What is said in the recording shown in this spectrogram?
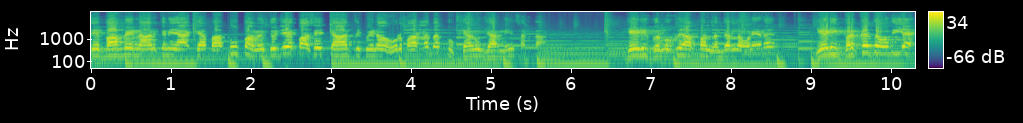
ਤੇ ਬਾਬੇ ਨਾਨਕ ਨੇ ਆਖਿਆ, ਬਾਪੂ, ਭਾਵੇਂ ਦੂਜੇ ਪਾਸੇ ਚਾਰ ਚਪੇੜਾਂ ਹੋਰ ਮਾਰ ਲੈ, ਮੈਂ ਭੁੱਖਿਆਂ ਨੂੰ ਜਰ ਨਹੀਂ ਸਕਦਾ। ਜਿਹੜੀ ਗੁਰਮੁਖੀ ਆਪਾਂ ਲੰਗਰ ਲਾਉਣੇ ਆ ਨਾ, ਜਿਹੜੀ ਬਰਕਤ ਆਉਂਦੀ ਹੈ,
